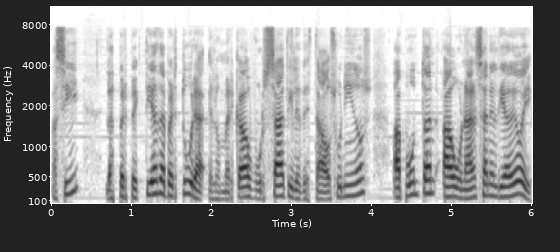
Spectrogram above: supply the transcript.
Así, las perspectivas de apertura en los mercados bursátiles de Estados Unidos apuntan a un alza en el día de hoy,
